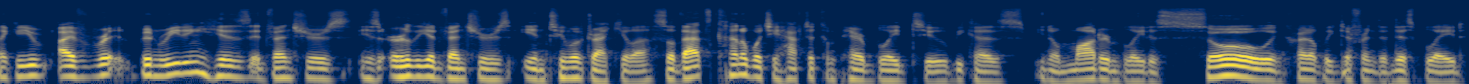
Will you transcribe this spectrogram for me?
Like you, I've re- been reading his adventures, his early adventures in Tomb of Dracula. So that's kind of what you have to compare Blade to because you know modern Blade is so incredibly different than this Blade.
